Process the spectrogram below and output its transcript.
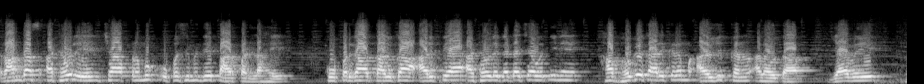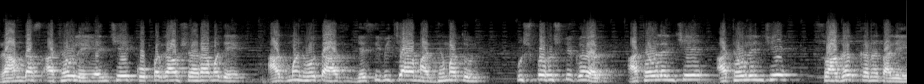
रामदास आठवले यांच्या प्रमुख उपस्थितीमध्ये पार पडला आहे. कोपरगाव तालुका आरपीआय आठवले गटाच्या वतीने हा भव्य कार्यक्रम आयोजित करण्यात आला होता. यावेळी रामदास आठवले यांचे कोपरगाव शहरामध्ये आगमन होताच जेसीबीच्या माध्यमातून पुष्पवृष्टी करत आठवल्यांचे आठवल्यांचे स्वागत करण्यात आले.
